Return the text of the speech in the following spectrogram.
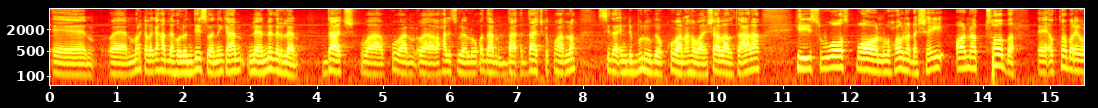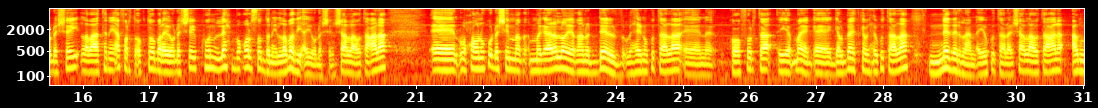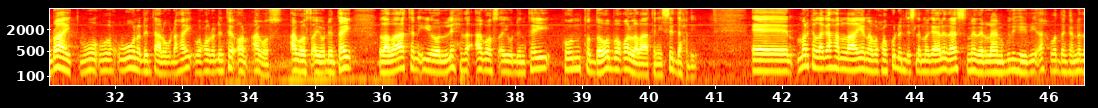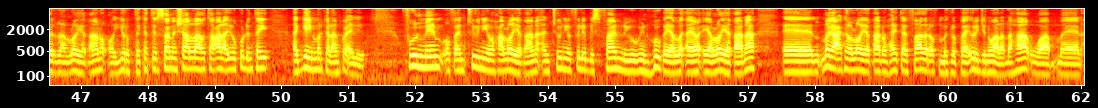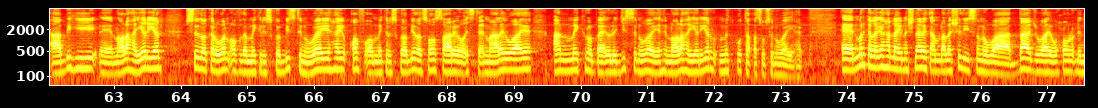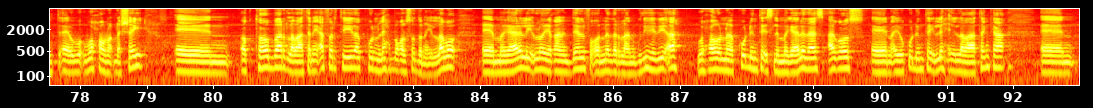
marka laga hadlayo hollandaise waa ninkan netherland dutch waa kuwan waxaa la leeyahay luuqadan dutchka ku hadlo sida indabuluga kuwan ah waa insha allahu tacaala he was born wuxuuna dhashay on october october ayuu dhashay labaatan iyo afarta october ayuu dhashay kun lix boqol soddon iyo labadii ayuu dhashay insha allahu tacaala. Wuxuuna ku dhashay magaalo loo yaqaano delv waxayna ku taalaa koonfurta iyo galbeedka waxay ku taalaa netherland ayay ku taalaa insha allahu tacaala. Andright wuuna dhintaa lagu dhahay wuxuuna dhintay on agos agos ayuu dhintay labaatan iyo lixda agos ayuu dhintay kun toddoba boqol labaatan iyo saddexdii marka laga hadlaayana wuxuu ku dhintay isla magaaladaas netherland gudaheedii ah wadanka netherland loo yaqaano oo yurubta ka tirsan insha allahu tacaala ayuu ku dhintay. Again markale aan ku celiyo full name of antonio waxaa loo yaqaanaa. Antonio philipis van hoog ayaa loo yaqaanaa magaca kale loo yaqaano waxay tahay father of microbiology waa la dhahaa. Waa aabihii noolaha yaryar sidoo kale one of the microscopistin waayahay. Qof oo microscoobyada soo saaray oo isticmaalay waaye and microbiologistin waayahay. Noolaha yaryar mid ku takasusan waayahay. Marka laga hadlayo nationality ama dhalashadiisana waa daj waaye wuxuuna dhint wuxuuna dhashay octoobar labaatan iyo afarteeda kun lix boqol soddon iyo labo magaalo loo yaqaano delf oo netherland gudaheedii ah wuxuuna ku dhintay isla magaaladaas agos ayuu ku dhintay lix iyo labaatanka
